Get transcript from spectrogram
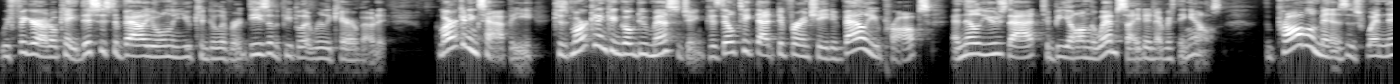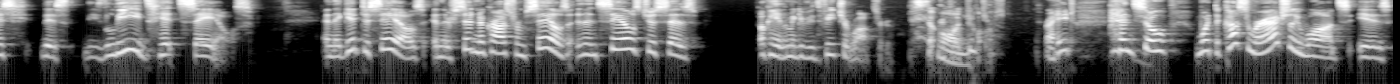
we figure out, okay, this is the value only you can deliver. These are the people that really care about it. Marketing's happy because marketing can go do messaging because they'll take that differentiated value props and they'll use that to be on the website and everything else. The problem is, is when this this these leads hit sales and they get to sales and they're sitting across from sales and then sales just says, okay, let me give you the feature walkthrough. oh, no. Features, right? And so what the customer actually wants is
